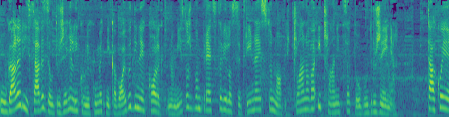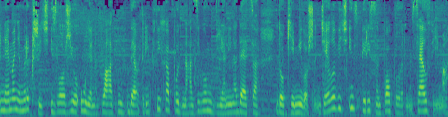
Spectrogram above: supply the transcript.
U galeriji Saveza udruženja likovnih umetnika Vojvodine kolektivnom izložbom predstavilo se 13 novih članova i članica tog udruženja. Tako je Nemanja Mrkšić izložio ulje na platnu deo triptiha pod nazivom Dijanina deca, dok je Miloš Anđelović, inspirisan popularnim selfijima,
